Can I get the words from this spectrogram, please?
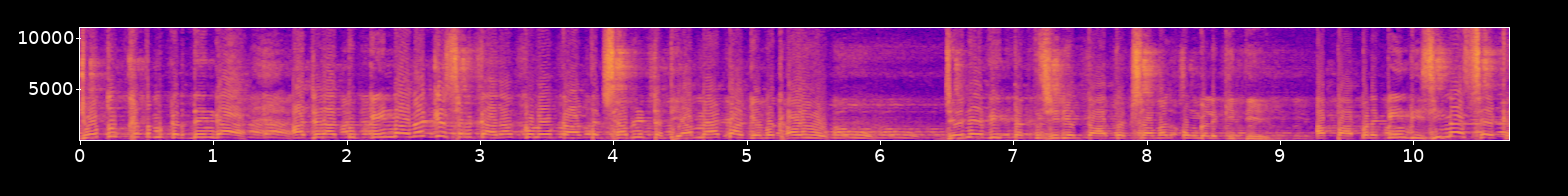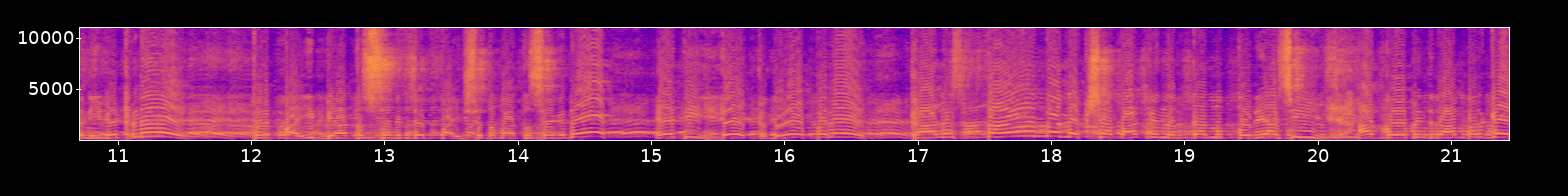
ਜੋ ਤੂੰ ਖਤਮ ਕਰ ਦੇਂਗਾ ਆ ਜਿਹੜਾ ਤੂੰ ਕਹਿੰਦਾ ਨਾ ਕਿ ਸਰਕਾਰਾਂ ਕੋਲੋਂ ਅਕਾਲ ਸਾਹਿਬ ਨੇ ਢੱਠਿਆ, ਮੈਂ ਢਾਗੇ ਵਿਖਾਊ। ਜਿਹਨੇ ਵੀ ਤਖਤ ਸ੍ਰੀ ਅਕਾਲ ਸਾਹਿਬ ਵੱਲ ਉਂਗਲ ਕੀਤੀ ਆ ਪਾਪਣ ਕਹਿੰਦੀ ਸੀ, ਮੈਂ ਸਿੱਖ ਨਹੀਂ ਵੇਖਣੇ। ਪਰ ਭਾਈ ਬਿਆਤ ਸਿੰਘ ਤੇ ਭਾਈ ਸਤਵੰਤ ਸਿੰਘ ਨੇ ਇਹਦੀ ਹੇਕ ਦੇ ਉੱਪਰ ਖਾਲਿਸਤਾਨ ਦਾ ਨਕਸ਼ਾ ਪਾ ਕੇ ਨਰਕਾਂ ਨੂੰ ਤੁਰਿਆ ਸੀ। ਆ ਗੋਬਿੰਦ ਰਾਮ ਵਰਗੇ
